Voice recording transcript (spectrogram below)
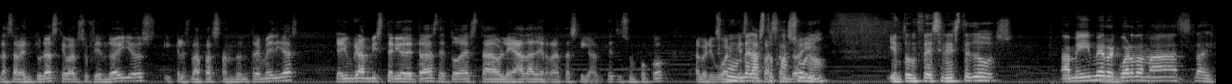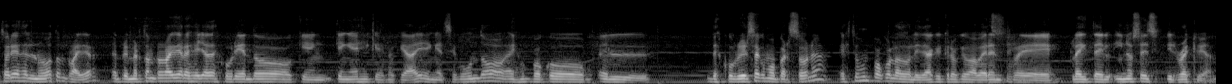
las aventuras que van sufriendo ellos y que les va pasando entre medias. Y hay un gran misterio detrás de toda esta oleada de ratas gigantes. Es un poco Es averiguar como qué está pasando ahí. 1. Y entonces en este 2, A mí me Mm. recuerda más las historias del nuevo Tomb Raider. El primer Tomb Raider es ella descubriendo quién, quién es y qué es lo que hay. En el segundo es un poco el descubrirse como persona. Esto es un poco la dualidad que creo que va a haber Sí. entre Plague Tale Innocence y Requiem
